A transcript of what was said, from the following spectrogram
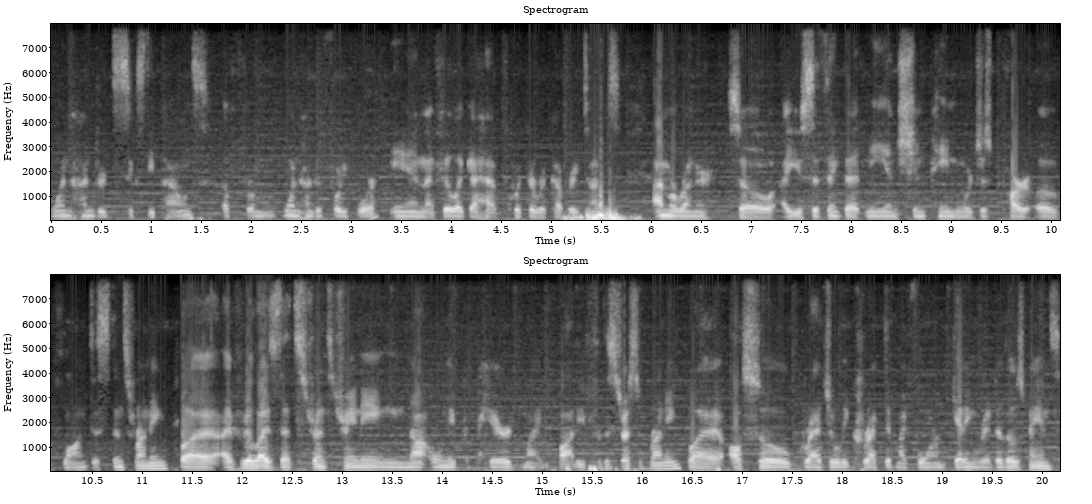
160 pounds, up from 144, and I feel like I have quicker recovery times. I'm a runner, so I used to think that knee and shin pain were just part of long distance running, but I've realized that strength training not only prepared my body for the stress of running, but also gradually corrected my form, getting rid of those pains.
